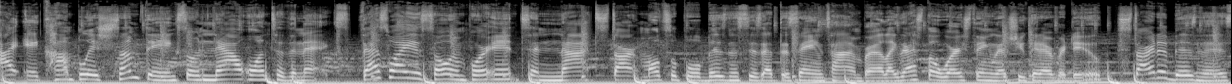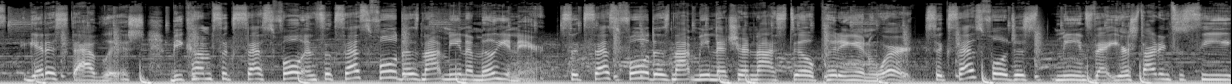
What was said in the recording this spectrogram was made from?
I accomplished something. So now on to the next. That's why it's so important to not start multiple businesses at the same time, bro. Like, that's the worst thing that you could ever do. Start a business, get established, become successful, and successful does not mean a millionaire. Successful does not mean that you're not still putting in work. Successful just means that you're starting to see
